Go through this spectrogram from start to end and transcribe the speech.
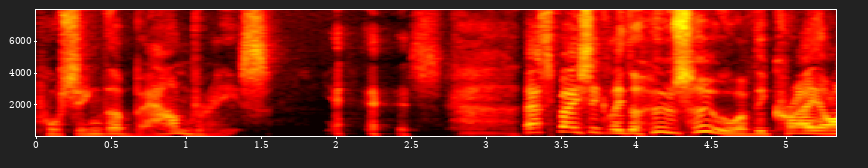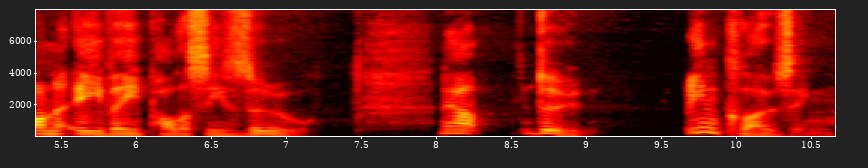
pushing the boundaries. Yes. That's basically the who's who of the crayon EV policy zoo. Now, dude, in closing,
